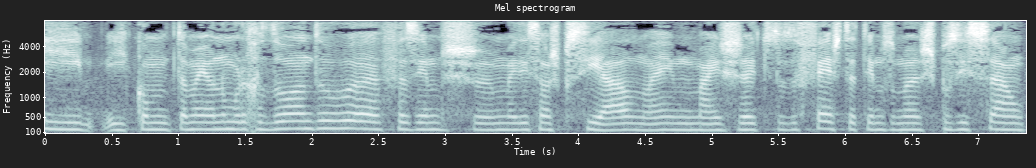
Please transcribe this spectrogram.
e, e, como também é um número redondo, uh, fazemos uma edição especial, não é? Mais jeito de festa, temos uma exposição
